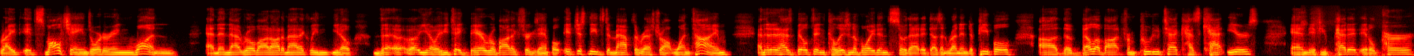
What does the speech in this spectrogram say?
right? It's small chains ordering one, and then that robot automatically you know the uh, you know if you take bear robotics for example it just needs to map the restaurant one time and then it has built-in collision avoidance so that it doesn't run into people uh, the bellabot from Pudu Tech has cat ears and if you pet it it'll purr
